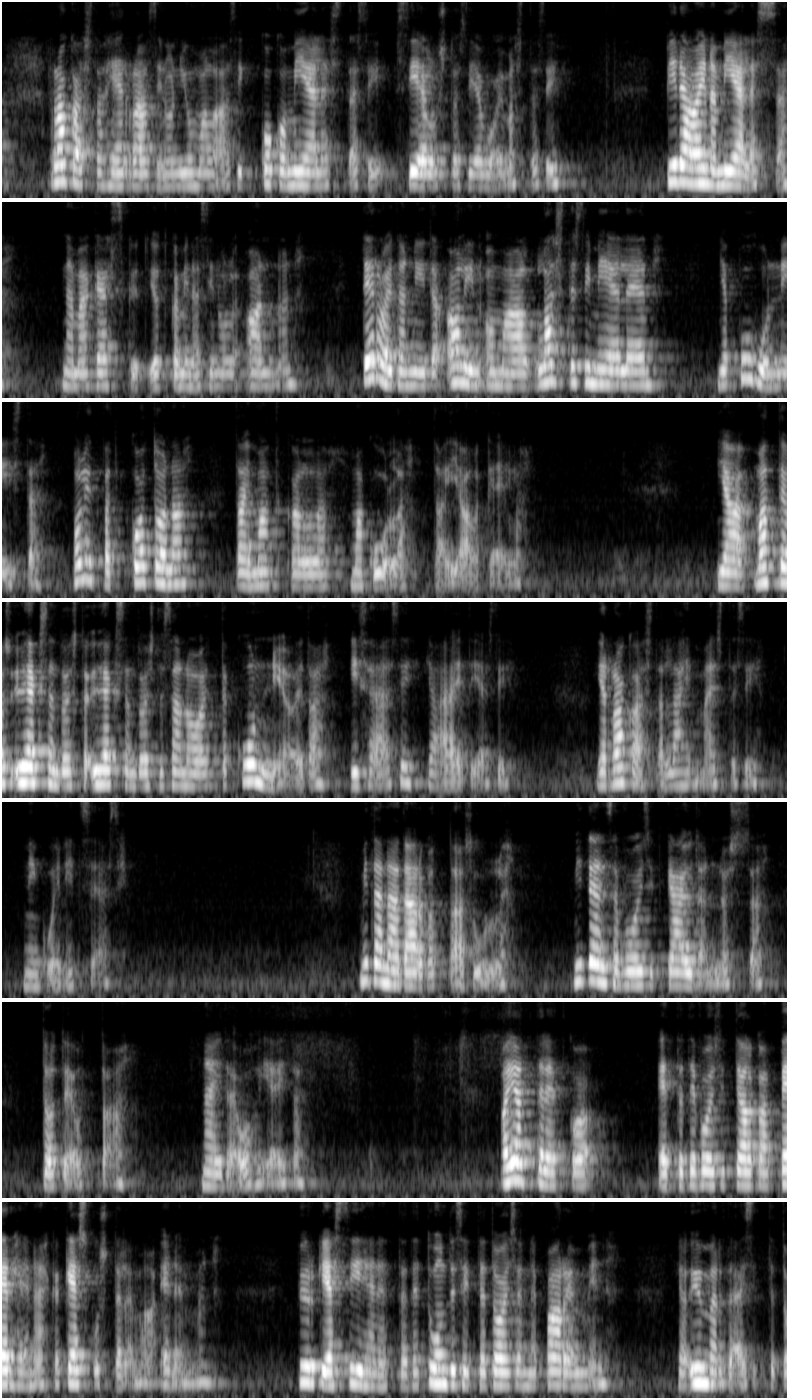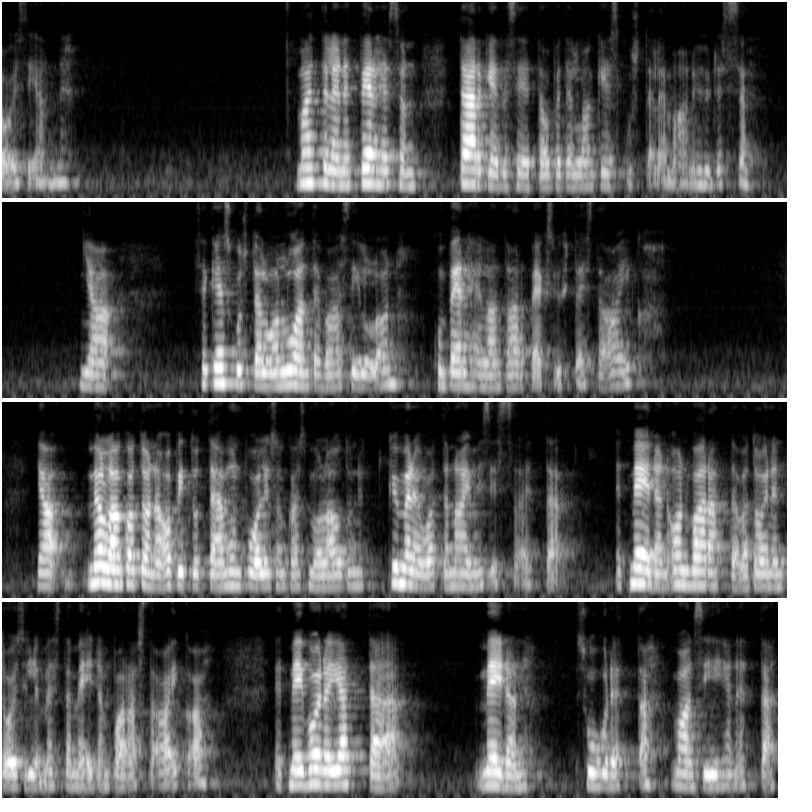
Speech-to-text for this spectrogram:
rakasta Herraa sinun Jumalaasi koko mielestäsi, sielustasi ja voimastasi. Pidä aina mielessä nämä käskyt, jotka minä sinulle annan. Teroita niitä alin omaa lastesi mieleen ja puhu niistä, olitpat kotona tai matkalla, makulla tai jalkeilla. Ja Matteus 19.19 19 sanoo, että kunnioita isäsi ja äitiäsi ja rakasta lähimmäistäsi niin kuin itseäsi. Mitä nämä tarkoittaa sulle? Miten sä voisit käytännössä toteuttaa näitä ohjeita? Ajatteletko, että te voisitte alkaa perheenä ehkä keskustelemaan enemmän? Pyrkiä siihen, että te tuntisitte toisenne paremmin ja ymmärtäisitte toisianne. Mä ajattelen, että perheessä on tärkeää se, että opetellaan keskustelemaan yhdessä. Ja se keskustelu on luontevaa silloin, kun perheellä on tarpeeksi yhteistä aikaa. Ja me ollaan kotona opittu tämä mun puolison kanssa, me ollaan oltu nyt kymmenen vuotta naimisissa, että, että meidän on varattava toinen toisillemme sitä meidän parasta aikaa. Että me ei voida jättää meidän suhdetta vaan siihen, että,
